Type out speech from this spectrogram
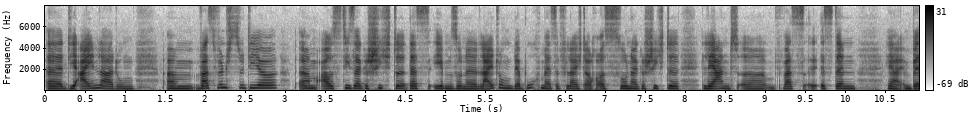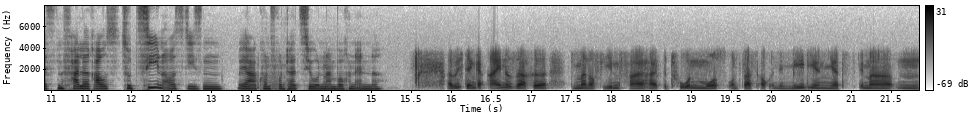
äh, die Einladung. Ähm, was wünschst du dir ähm, aus dieser Geschichte, dass eben so eine Leitung der Buchmesse vielleicht auch aus so einer Geschichte lernt? Äh, was ist denn ja im besten Falle rauszuziehen aus diesen ja, Konfrontationen am Wochenende? Also ich denke, eine Sache, die man auf jeden Fall halt betonen muss und was auch in den Medien jetzt immer mh, hm,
